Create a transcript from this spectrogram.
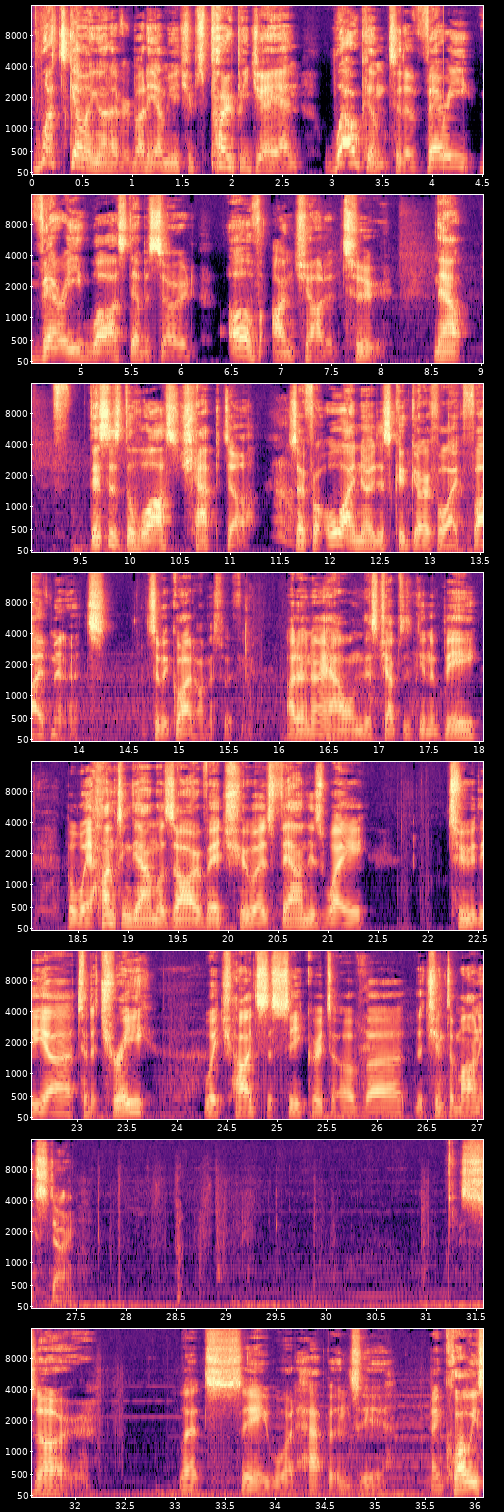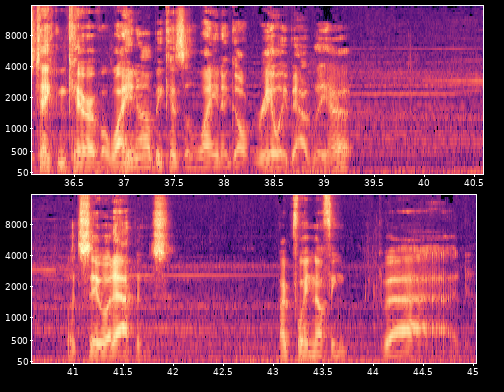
What's going on, everybody? I'm YouTube's PopeyJN, and welcome to the very, very last episode of Uncharted 2. Now, this is the last chapter, so for all I know, this could go for like five minutes. To be quite honest with you, I don't know how long this chapter is gonna be, but we're hunting down Lazarevic, who has found his way to the uh, to the tree, which hides the secret of uh, the Chintamani stone. So, let's see what happens here. And Chloe's taking care of Elena because Elena got really badly hurt. Let's see what happens. Hopefully nothing bad.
